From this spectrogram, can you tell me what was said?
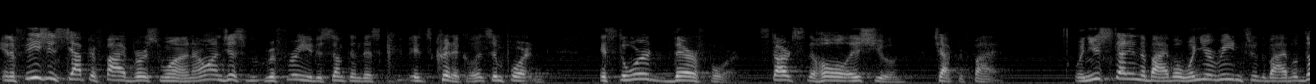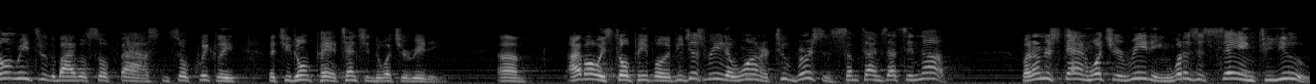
in Ephesians chapter 5, verse 1, I want to just refer you to something that's it's critical, it's important. It's the word therefore. Starts the whole issue of chapter 5. When you're studying the Bible, when you're reading through the Bible, don't read through the Bible so fast and so quickly that you don't pay attention to what you're reading. Um, I've always told people if you just read a one or two verses, sometimes that's enough. But understand what you're reading. What is it saying to you?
